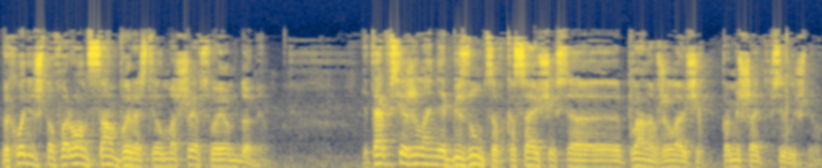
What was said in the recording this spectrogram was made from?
Выходит, что фараон сам вырастил Маше в своем доме. И так все желания безумцев, касающихся э, планов, желающих помешать Всевышнему,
